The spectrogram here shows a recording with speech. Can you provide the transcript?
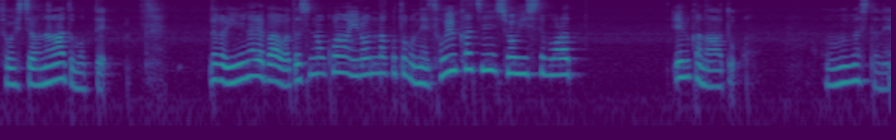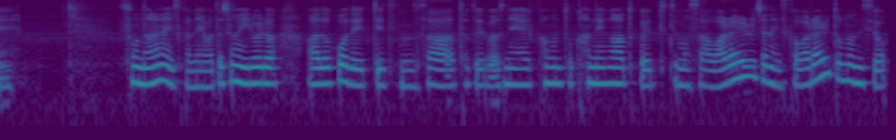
消費しちゃうなと思って。だから言うなれば、私のこのいろんなこともね、そういう感じに消費してもらえるかなと思いましたね。そうならないですかね。私がいろいろああだこうで言っててもさ例えばねカウント金がとか言っててもさ笑えるじゃないですか。笑えると思うんですよ。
